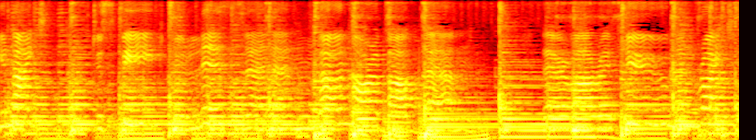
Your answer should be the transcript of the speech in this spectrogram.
unite, to speak, to listen, and learn more about them. There are a human right.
